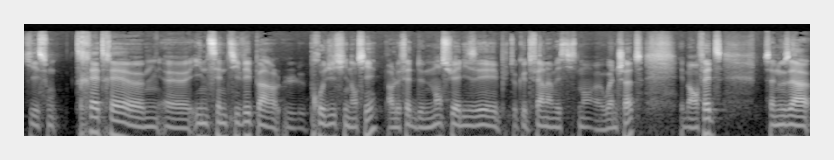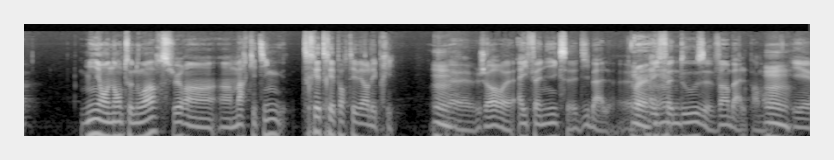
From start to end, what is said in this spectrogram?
qui sont très très euh, euh, incentivés par le produit financier, par le fait de mensualiser plutôt que de faire l'investissement euh, one shot, et ben en fait, ça nous a mis en entonnoir sur un, un marketing très très porté vers les prix. Hmm. Euh, genre iPhone X euh, 10 balles, Ouais. iPhone 12 20 balles par mois. Hmm. Et,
